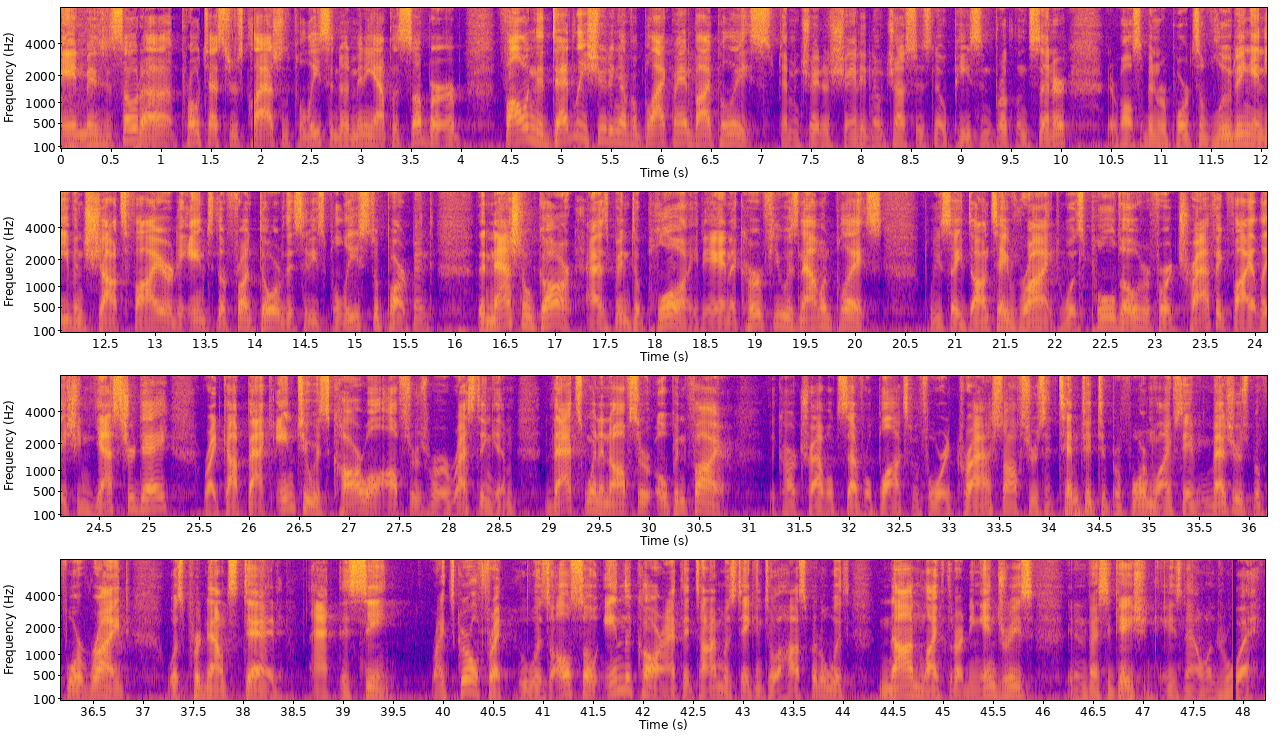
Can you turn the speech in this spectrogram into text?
In Minnesota, protesters clashed with police in a Minneapolis suburb following the deadly shooting of a black man by police. Demonstrators chanted no justice, no peace in Brooklyn Center. There have also been reports of looting and even shots fired into the front door of the city's police department. The National Guard has been deployed and a curfew is now in place. Police say Daunte Wright was pulled over for a traffic violation yesterday. Wright got back into his car while officers were arresting him. That's when an officer opened fire. The car traveled several blocks before it crashed. Officers attempted to perform life-saving measures before Wright was pronounced dead at the scene. Wright's girlfriend, who was also in the car at the time, was taken to a hospital with non-life-threatening injuries. An investigation is now underway.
